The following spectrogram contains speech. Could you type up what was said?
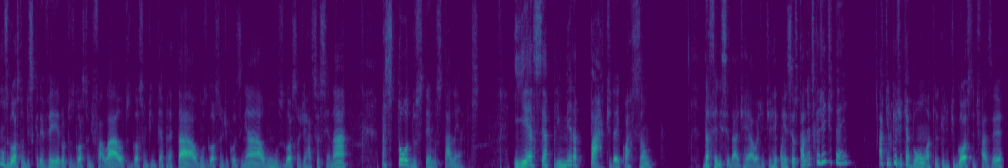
Uns gostam de escrever, outros gostam de falar, outros gostam de interpretar, alguns gostam de cozinhar, alguns gostam de raciocinar, mas todos temos talentos. E essa é a primeira parte da equação da felicidade real. A gente reconhecer os talentos que a gente tem, aquilo que a gente é bom, aquilo que a gente gosta de fazer,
